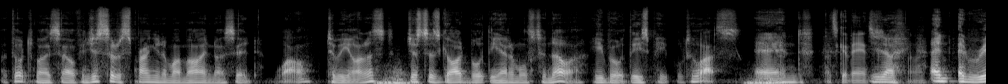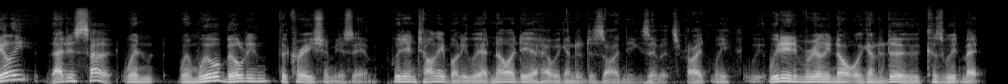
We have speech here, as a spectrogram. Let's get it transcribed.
I thought to myself, and just sort of sprung into my mind, I said, well, to be honest, just as God brought the animals to Noah, he brought these people to us. And That's a good answer. you know, like and and really, that is so. When when we were building the Creation Museum, we didn't tell anybody. We had no idea how we are going to design the exhibits. Right? We we, we didn't even really know what we are going to do because we'd met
